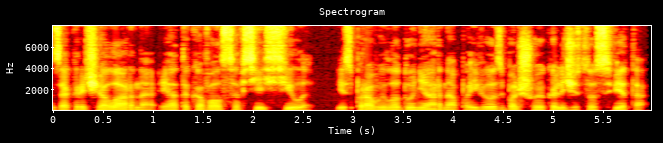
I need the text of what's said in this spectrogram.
Закричал Арна и атаковал со всей силы. Из правой ладони Арна появилось большое количество света.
